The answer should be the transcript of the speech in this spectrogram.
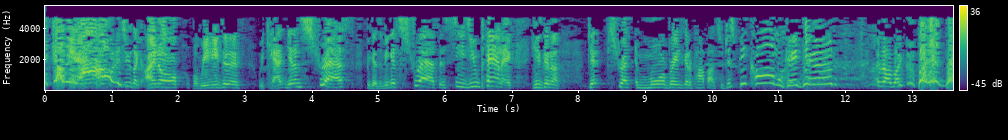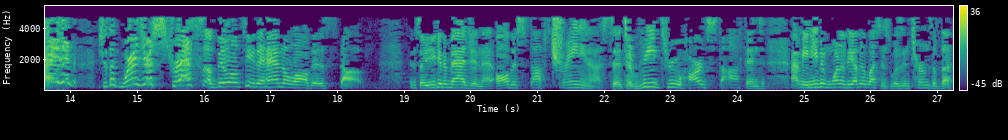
is coming out! And she was like, I know, but we need to, we can't get him stressed, because if he gets stressed and sees you panic, he's gonna get stressed and more brain's gonna pop out. So just be calm, okay, dude? And I was like, but his brain is, she's like, where's your stress ability to handle all this stuff? And so you can imagine that all this stuff training us to, to read through hard stuff. And I mean, even one of the other lessons was in terms of the,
